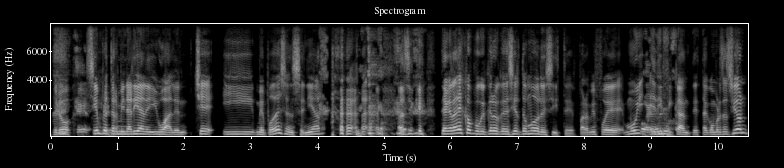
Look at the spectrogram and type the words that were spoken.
pero siempre terminarían igual en, che, ¿y me podés enseñar? Así que te agradezco porque creo que de cierto modo lo hiciste. Para mí fue muy bueno, edificante esta conversación.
